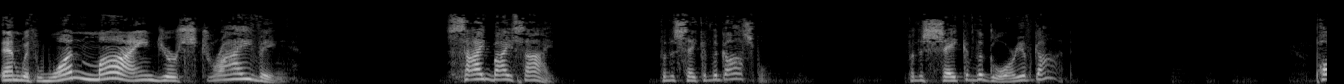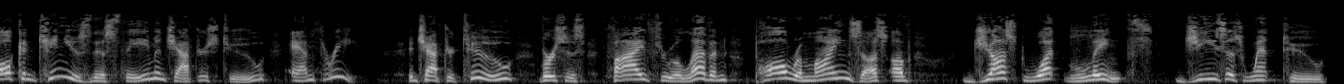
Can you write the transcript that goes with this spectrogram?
and with one mind you're striving side by side for the sake of the gospel, for the sake of the glory of God. Paul continues this theme in chapters 2 and 3. In chapter 2, verses 5 through 11, Paul reminds us of just what lengths Jesus went to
